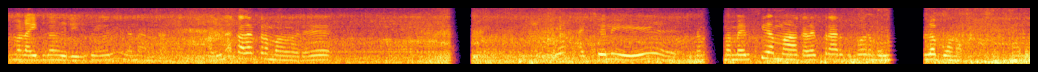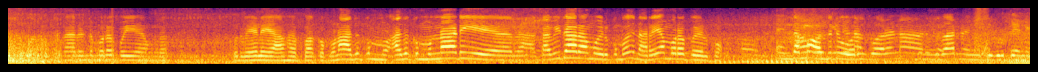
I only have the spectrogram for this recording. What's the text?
சும்மா லைட் தான் தெரியுது தெரியல அதுதான் கலெக்டர் அம்மா வீடு ஆக்சுவலி நம்ம மெர்சி அம்மா கலெக்டராக இருக்கும்போது நம்ம உள்ளே போனோம் நான் ரெண்டு முறை போய் அவங்க ஒரு வேலையாக பார்க்க போனோம் அதுக்கு அதுக்கு முன்னாடி கவிதாராமம் இருக்கும்போது நிறைய முறை போயிருக்கோம். இந்த அம்மா வந்துட்டு ஒரு கொரோனா நிவாரண நிதி கொடுத்தேனே.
